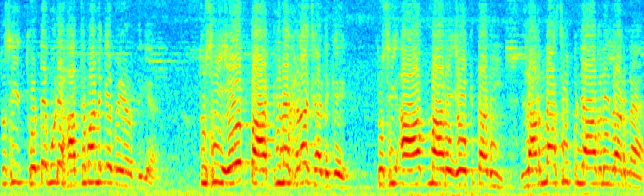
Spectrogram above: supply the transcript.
ਤੁਸੀਂ ਤੁਹਾਡੇ ਮੂਹਰੇ ਹੱਥ ਬੰਨ ਕੇ ਬੇਨਤੀ ਹੈ। ਤੁਸੀਂ ਇਹ ਪਾਰਟੀ ਨਾਲ ਖੜਾ ਛੱਡ ਕੇ ਤੁਸੀਂ ਆਪ ਮਾਰੇ ਏਕਤਾ ਦੀ। ਲੜਨਾ ਸੀ ਪੰਜਾਬ ਲਈ ਲੜਨਾ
